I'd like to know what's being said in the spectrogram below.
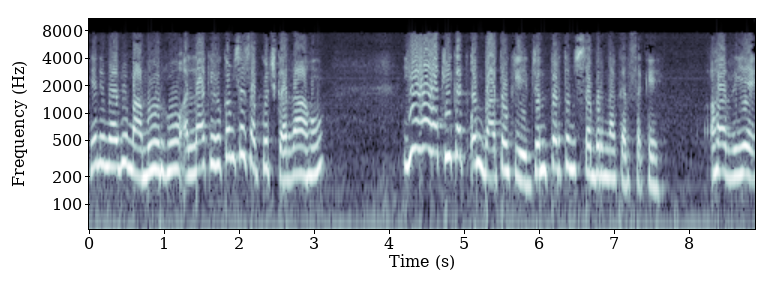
یعنی میں بھی معمور ہوں، اللہ کے حکم سے سب کچھ کر رہا ہوں۔ یہ ہے حقیقت ان باتوں کی جن پر تم صبر نہ کر سکے۔ اور یہ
